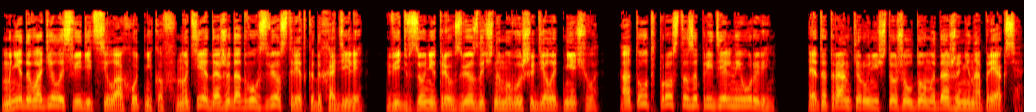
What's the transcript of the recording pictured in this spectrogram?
Мне доводилось видеть силы охотников, но те даже до двух звезд редко доходили, ведь в зоне трехзвездочном и выше делать нечего, а тут просто запредельный уровень. Этот ранкер уничтожил дом и даже не напрягся.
